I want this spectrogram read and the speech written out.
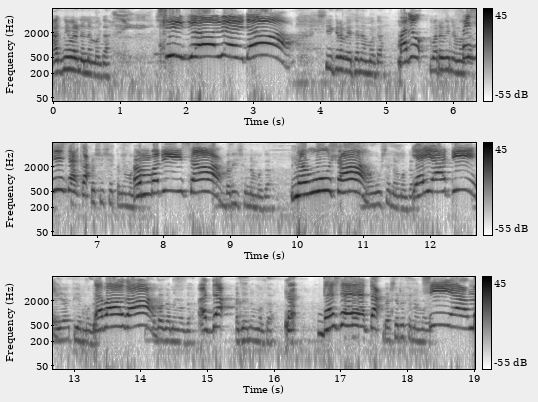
ಅಗ್ನಿವರ್ಣನ ಮಗ. ಶೀಘ್ರ ವೇದನ ಮಗ. ಮರು ಮರುವಿನ ಮಗ. ಪ್ರಶಿಕ್ಷಕ ಪ್ರಶಿಕ್ಷಕನ ಮಗ. ಅಂಬರೀಷ. ಅಂಬರೀಷನ ಮಗ. ನವೂಷ. ನವೂಷನ ಮಗ. ಯಯಾತಿ. ಯಯಾತಿಯ ಮಗ. ನಭಾಗ. ಅಭಗನ ಮಗ. ಅದ. ಅಜನ ಮಗ. ದಶರಥ. ದಶರಥನ ಮಗ. ಶ್ರೀರಾಮ.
